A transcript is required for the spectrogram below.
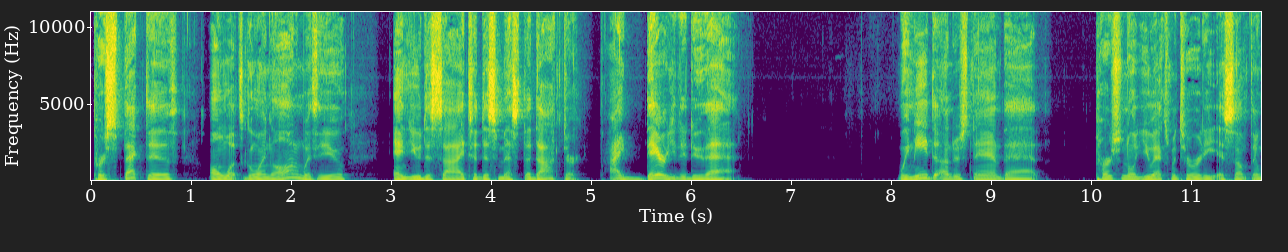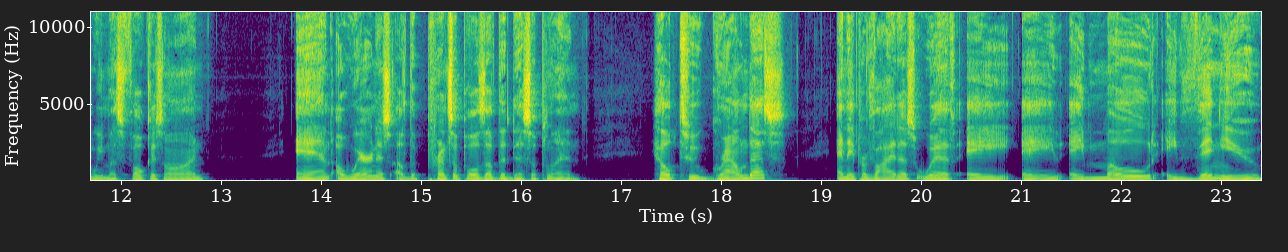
perspective on what's going on with you, and you decide to dismiss the doctor. I dare you to do that. We need to understand that personal UX maturity is something we must focus on, and awareness of the principles of the discipline help to ground us and they provide us with a, a, a mode, a venue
